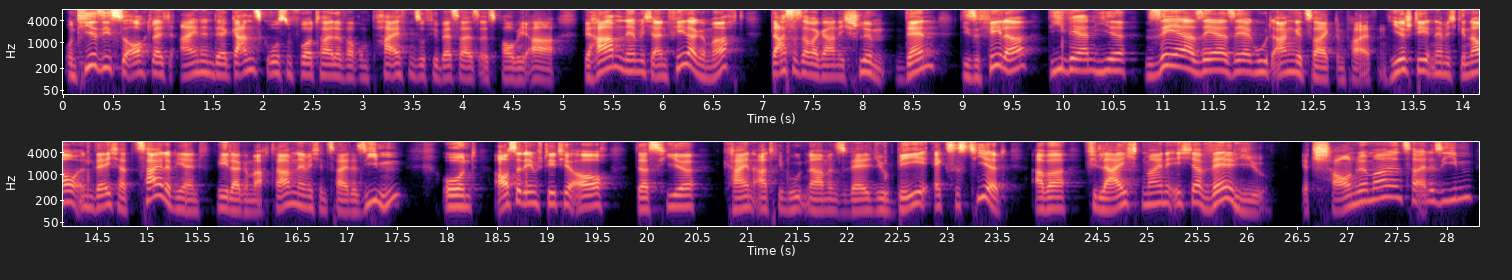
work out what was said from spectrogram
Und hier siehst du auch gleich einen der ganz großen Vorteile, warum Python so viel besser ist als VBA. Wir haben nämlich einen Fehler gemacht, das ist aber gar nicht schlimm, denn diese Fehler, die werden hier sehr, sehr, sehr gut angezeigt in Python. Hier steht nämlich genau, in welcher Zeile wir einen Fehler gemacht haben, nämlich in Zeile 7. Und außerdem steht hier auch, dass hier kein Attribut namens Value B existiert. Aber vielleicht meine ich ja Value. Jetzt schauen wir mal in Zeile 7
